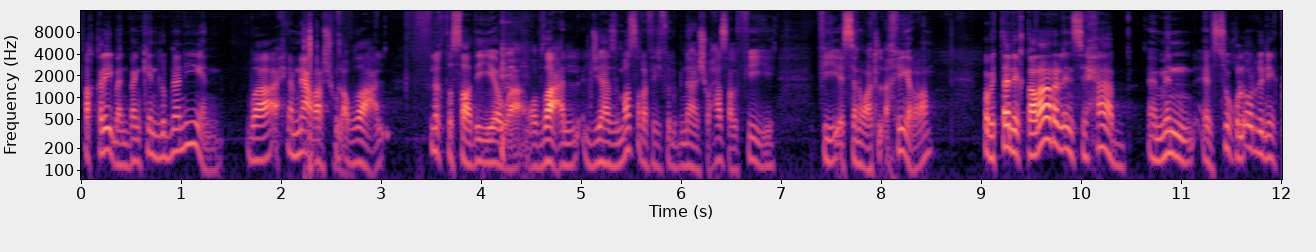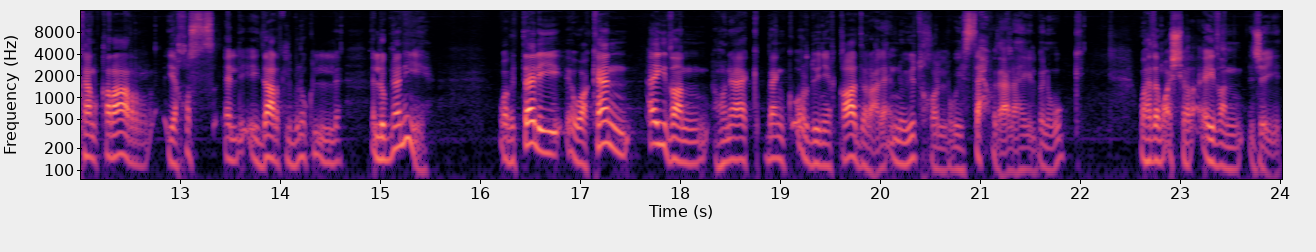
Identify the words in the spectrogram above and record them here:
تقريبا بنكين لبنانيين. وإحنا بنعرف شو الأوضاع الاقتصادية وأوضاع الجهاز المصرفي في لبنان شو حصل فيه في السنوات الأخيرة. وبالتالي قرار الانسحاب من السوق الأردني كان قرار يخص إدارة البنوك اللبنانية. وبالتالي وكان أيضا هناك بنك أردني قادر على أنه يدخل ويستحوذ على هذه البنوك وهذا مؤشر أيضا جيد.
